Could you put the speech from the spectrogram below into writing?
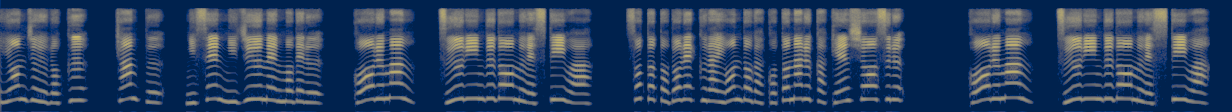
46、キャンプ、2020年モデル、コールマン、ツーリングドーム ST は、外とどれくらい温度が異なるか検証する。コールマン、ツーリングドーム ST は、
